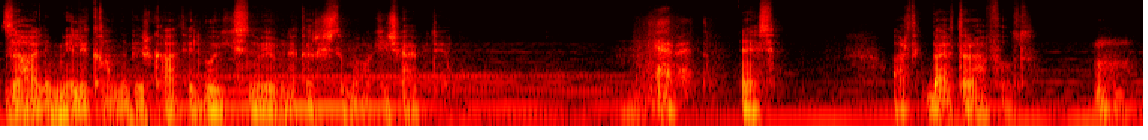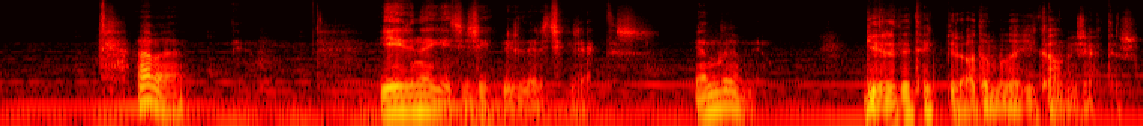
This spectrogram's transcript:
Zalim, eli kanlı bir katil bu ikisini birbirine karıştırmamak icap ediyor. Evet. Neyse. Artık bertaraf oldu. Ama yerine geçecek birileri çıkacaktır. Yanılıyor muyum? Geride tek bir adamı dahi kalmayacaktır.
